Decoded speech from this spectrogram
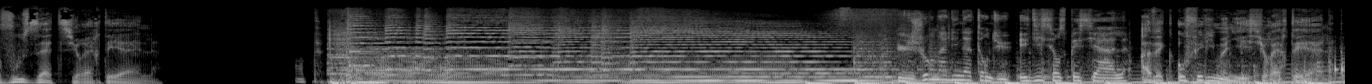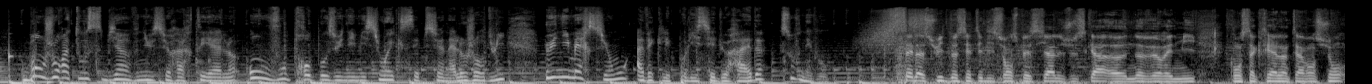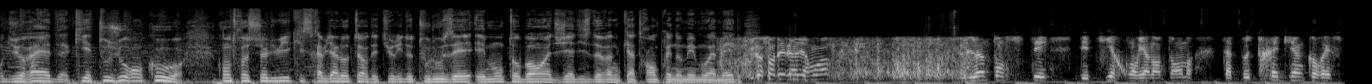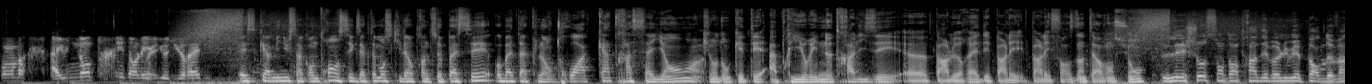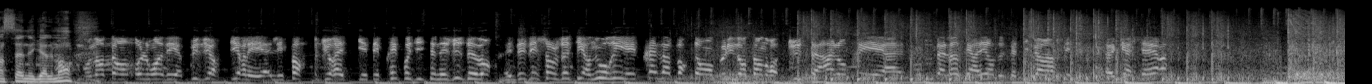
vous êtes sur RTL. Le journal inattendu, édition spéciale. Avec Ophélie Meunier sur RTL. Bonjour à tous, bienvenue sur RTL. On vous propose une émission exceptionnelle aujourd'hui, une immersion avec les policiers du RAID. Souvenez-vous. C'est la suite de cette édition spéciale jusqu'à 9h30 euh, consacrée à l'intervention du RAID qui est toujours en cours contre celui qui serait bien l'auteur des tueries de Toulouse et Montauban, un djihadiste de 24 ans prénommé Mohamed. Vous entendez derrière moi L'intensité des tirs qu'on vient d'entendre, ça peut très bien correspondre à une entrée dans les lieux du raid. Est-ce qu'à minuit 53, on sait exactement ce qu'il est en train de se passer au Bataclan? Trois, quatre assaillants qui ont donc été a priori neutralisés euh, par le raid et par les, par les forces d'intervention. Les choses sont en train d'évoluer, porte de Vincennes également. On entend au loin des, plusieurs tirs, les, les forces du raid qui étaient prépositionnées juste devant. Des échanges de tirs nourris et très importants, on peut les entendre juste à l'entrée et à, sans doute à l'intérieur de cet hypermarché euh, cachère. Thank you.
